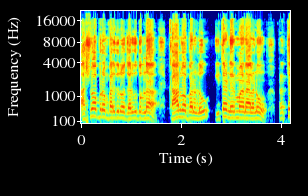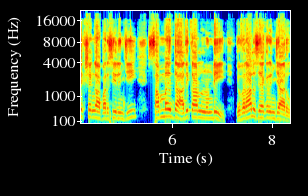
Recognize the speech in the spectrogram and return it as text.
అశ్వాపురం పరిధిలో జరుగుతున్న కాల్వ పనులు ఇతర నిర్మాణాలను ప్రత్యక్షంగా పరిశీలించి సంబంధిత అధికారుల నుండి వివరాలు సేకరించారు.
